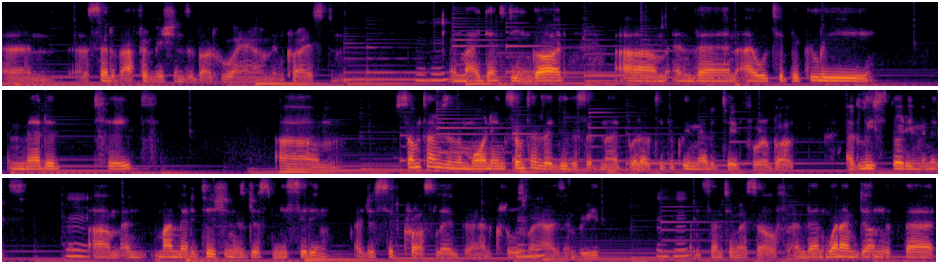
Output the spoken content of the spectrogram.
and a set of affirmations about who I am in Christ and, mm-hmm. and my identity in God. Um, and then I will typically meditate. Um, sometimes in the morning, sometimes I do this at night, but I'll typically meditate for about at least 30 minutes. Mm. Um, and my meditation is just me sitting. I just sit cross legged and close mm-hmm. my eyes and breathe mm-hmm. and center myself. And then when I'm done with that,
